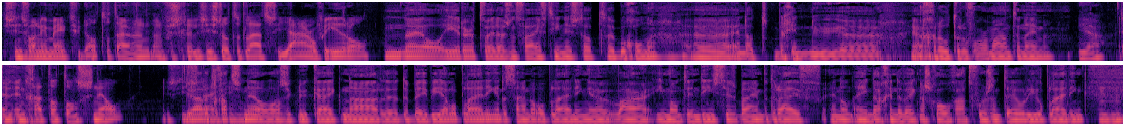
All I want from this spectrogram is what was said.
Sinds wanneer merkt u dat, dat daar een, een verschil is? Is dat het laatste jaar of eerder al? Nee, al eerder. 2015 is dat begonnen. Uh, en dat begint nu uh, ja, grotere vormen aan te nemen. Ja, en, en gaat dat dan snel? ja, stijging... dat gaat snel. Als ik nu kijk naar de BBL-opleidingen, dat zijn de opleidingen waar iemand in dienst is bij een bedrijf en dan één dag in de week naar school gaat voor zijn theorieopleiding. Mm -hmm.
